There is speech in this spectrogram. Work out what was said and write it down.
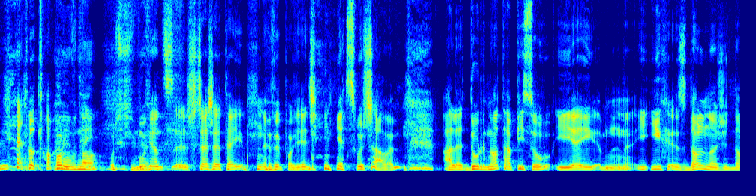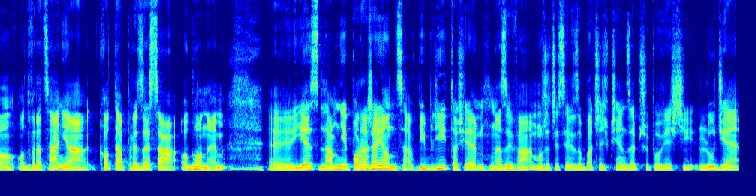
Nie, no to Porówno, tej, uczciwie. Mówiąc szczerze, tej wypowiedzi nie słyszałem, ale durnota PiSu i, jej, mm, i ich zdolność do odwracania kota prezesa ogonem jest dla mnie porażająca. W Biblii to się nazywa, możecie sobie zobaczyć w Księdze Przypowieści, ludzie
